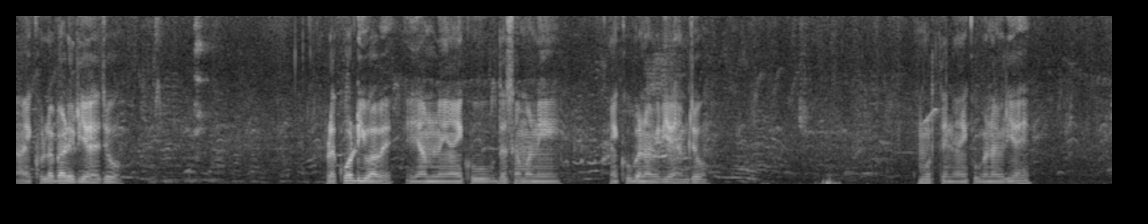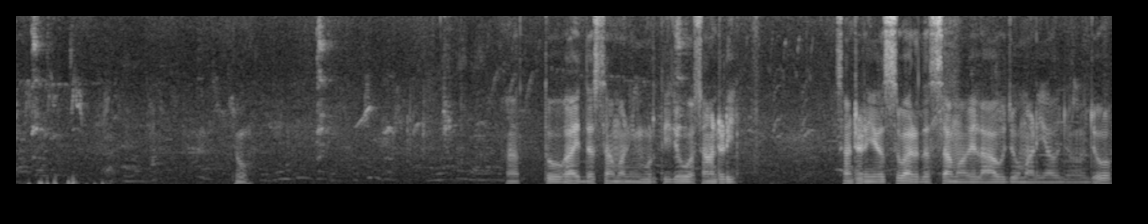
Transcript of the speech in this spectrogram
આખું લગાડી રહ્યા છે, જો. આપણે કોડિયું આવે, એ અમને આખું દશામાની આખું બનાવી રહ્યા છે, એમ, જો. મૂર્તિને આખું બનાવી રહ્યા છે. જો. આ તો ભાઈ દશામાની મૂર્તિ, જુઓ સાંઠળી સાંઠળી અસવાર દશામાં આવેલા, આવજો માળી, આવજો, જો.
